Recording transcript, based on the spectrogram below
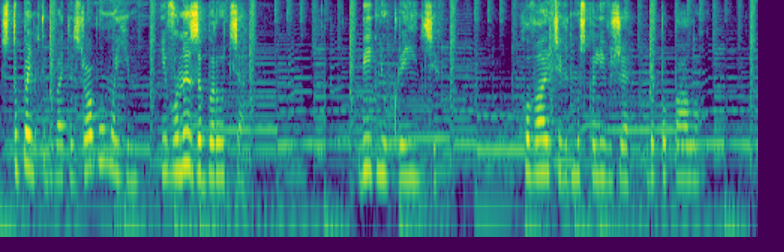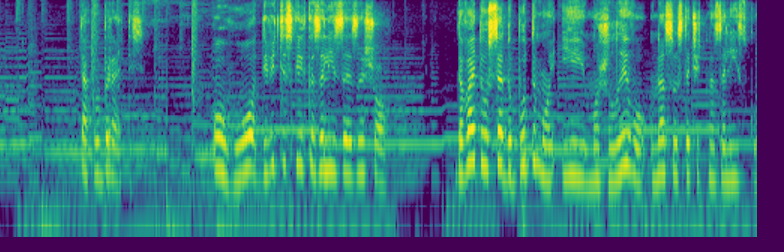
ступеньки давайте зробимо їм, і вони заберуться. Бідні українці. ховаються від москалів вже, де попало. Так, вибирайтесь. Ого, дивіться, скільки заліза я знайшов. Давайте усе добудемо і, можливо, у нас вистачить на залізку.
